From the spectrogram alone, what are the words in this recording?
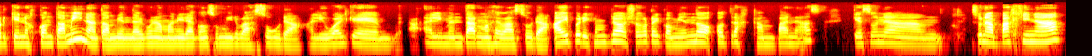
porque nos contamina también de alguna manera consumir basura, al igual que alimentarnos de basura. Hay, por ejemplo, yo recomiendo otras campanas, que es una, es una página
